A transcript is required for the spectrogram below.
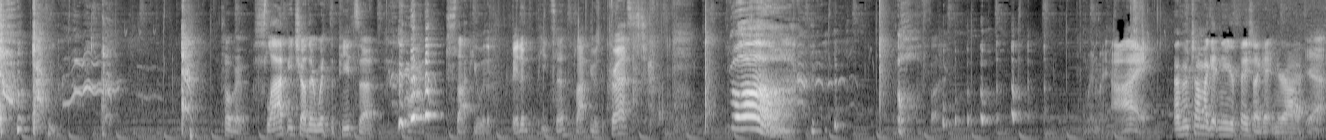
Slap each other with the pizza. Slap you with a bit of pizza, slap you with the crust. Ah! Ugh. Oh, fuck. I'm in my eye. Every time I get near your face, I get in your eye. Yeah.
